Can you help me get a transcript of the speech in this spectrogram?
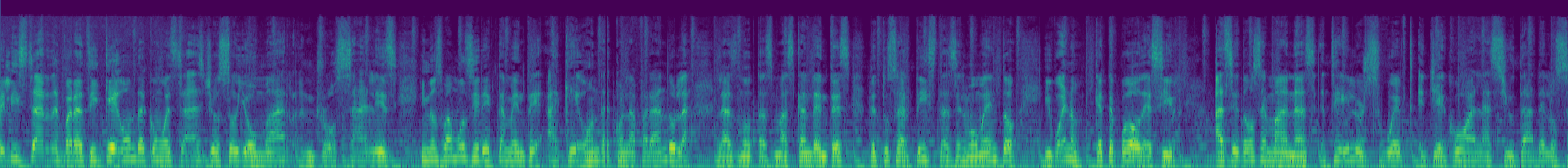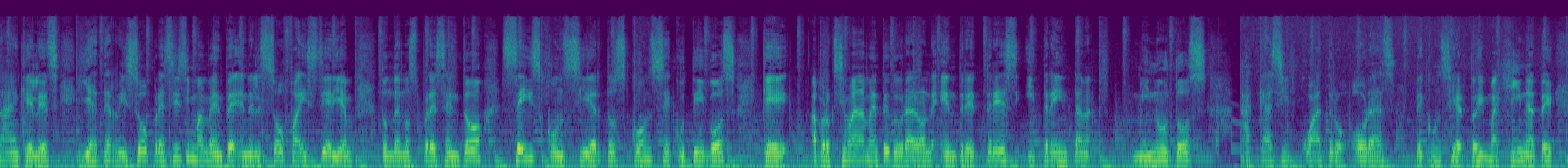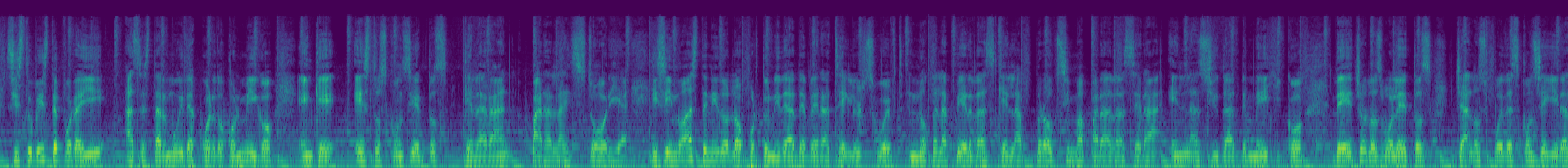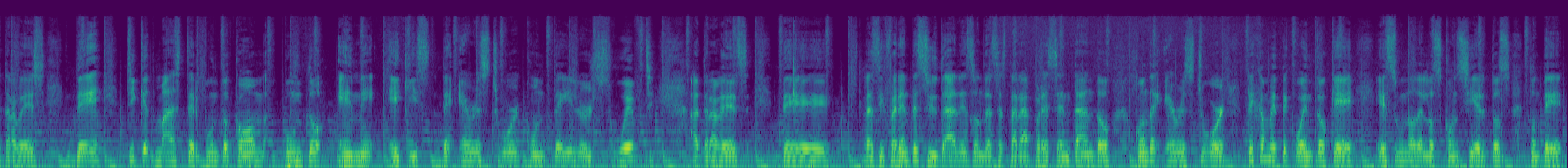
Feliz tarde para ti, ¿qué onda? ¿Cómo estás? Yo soy Omar Rosales y nos vamos directamente a qué onda con la farándula, las notas más candentes de tus artistas del momento. Y bueno, ¿qué te puedo decir? Hace dos semanas, Taylor Swift llegó a la ciudad de Los Ángeles y aterrizó precisamente en el SoFi Stadium, donde nos presentó seis conciertos consecutivos que aproximadamente duraron entre 3 y 30 minutos a casi cuatro horas de concierto. Imagínate, si estuviste por allí, has de estar muy de acuerdo conmigo en que estos conciertos quedarán para la historia. Y si no has tenido la oportunidad de ver a Taylor Swift, no te la pierdas que la próxima parada será en la Ciudad de México. De hecho, los boletos ya los puedes conseguir a través de ticketmaster.com.mx The Eras Tour con Taylor Swift a través de las diferentes ciudades donde se estará presentando con The Eras Tour. Déjame te cuento que es uno de los conciertos donde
